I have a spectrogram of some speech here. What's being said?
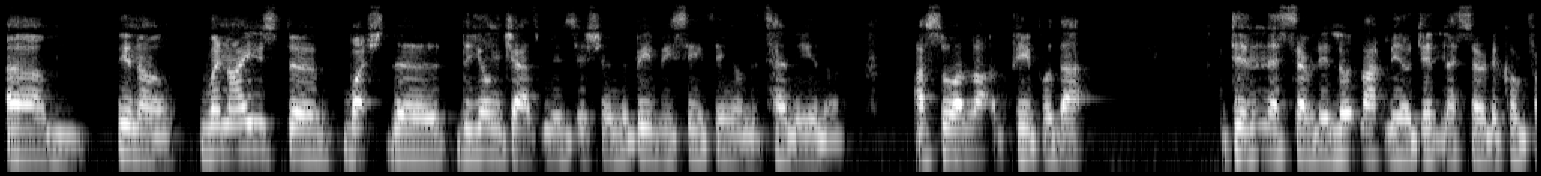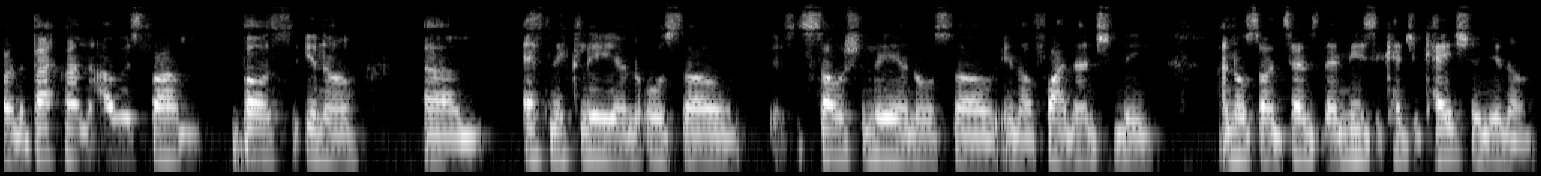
Um, you know, when I used to watch the the young jazz musician, the BBC thing on the telly, you know, I saw a lot of people that didn't necessarily look like me or didn't necessarily come from the background that I was from, both, you know, um, ethnically and also socially and also, you know, financially and also in terms of their music education, you know,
